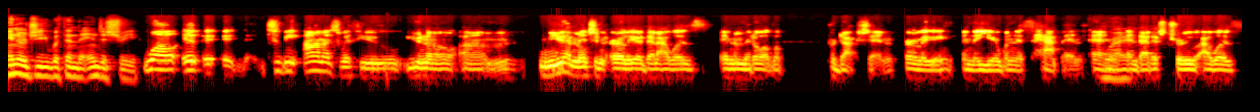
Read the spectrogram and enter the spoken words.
energy within the industry? Well, it, it, it, to be honest with you, you know, um, you had mentioned earlier that I was in the middle of a production early in the year when this happened, and Right. and that is true. I was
